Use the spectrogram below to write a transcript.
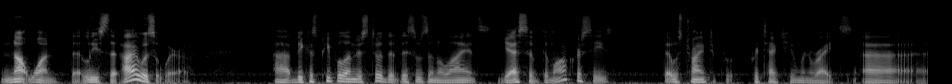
Not one, at least that I was aware of. Uh, because people understood that this was an alliance, yes, of democracies, that was trying to pr protect human rights. Uh,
